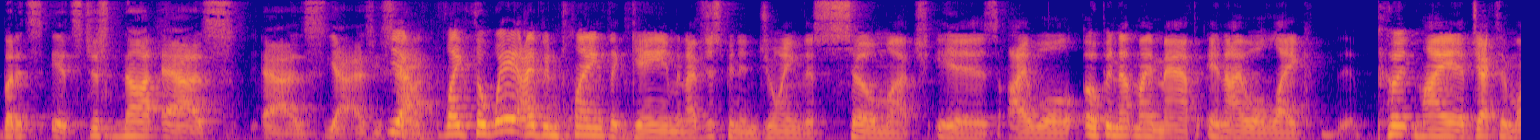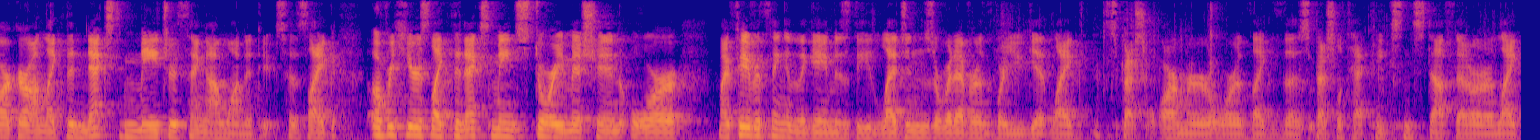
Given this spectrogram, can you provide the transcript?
but it's it's just not as as yeah, as you say. Yeah, like the way I've been playing the game, and I've just been enjoying this so much. Is I will open up my map and I will like put my objective marker on like the next major thing I want to do. So it's like over here is like the next main story mission, or my favorite thing in the game is the legends or whatever, where you get like special armor or like the special techniques and stuff that are like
